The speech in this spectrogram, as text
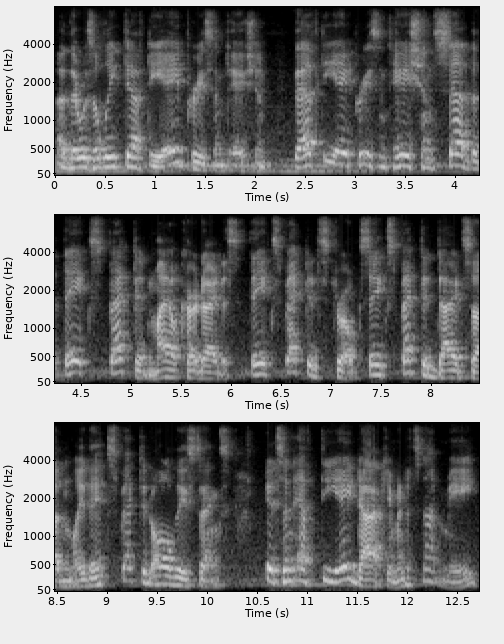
uh, there was a leaked FDA presentation. The FDA presentation said that they expected myocarditis, they expected strokes, they expected died suddenly, they expected all these things. It's an FDA document. It's not me.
